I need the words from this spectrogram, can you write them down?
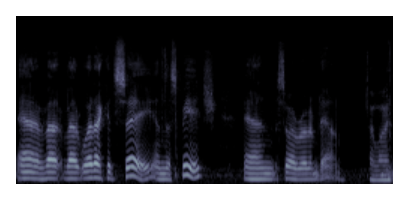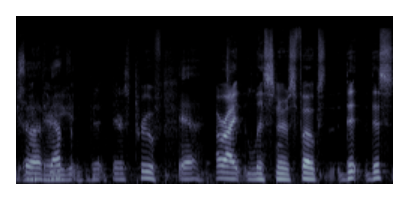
and about, about what I could say in the speech, and so I wrote them down. I like So that. I've there got. Get, there's proof. Yeah. All right, listeners, folks. Th- this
